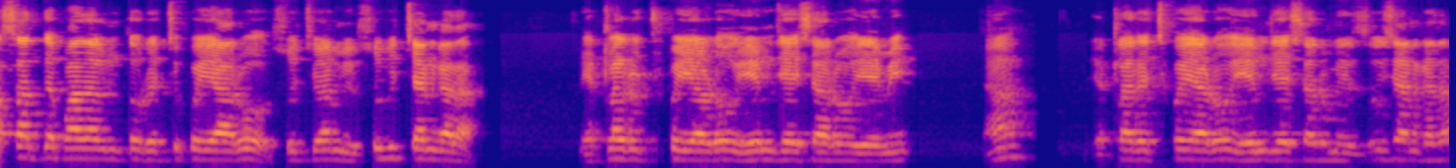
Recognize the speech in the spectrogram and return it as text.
అసభ్య పదాలతో రెచ్చిపోయారు. సూచిగా మీకు చూపించాను కదా. ఎట్లా రెచ్చిపోయాడు? ఏం చేశారు ఏమి? ఎట్లా రెచ్చిపోయాడు? ఏం చేశారు మీరు చూశాను కదా.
